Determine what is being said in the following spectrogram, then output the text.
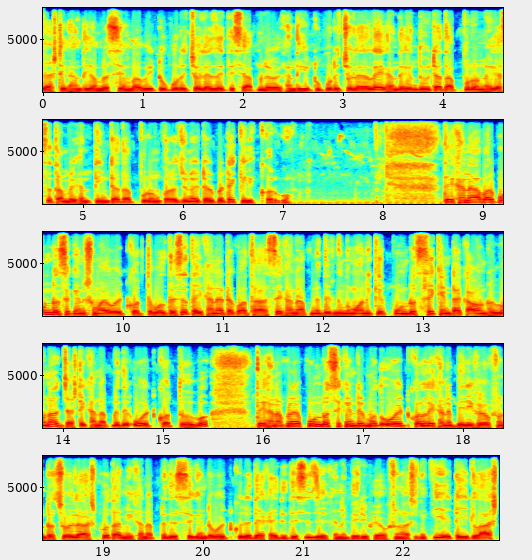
জাস্ট এখান থেকে আমরা সেমভাবেই টুপুরে চলে যাইতেছি। আপনারা এখান থেকে টুপুরে চলে গেলে এখান থেকে দুইটা দাপ পূরণ হয়ে গেছে। তো আমরা এখানে তিনটা দাপ পূরণ করার জন্য এটার উপরে ক্লিক করব। তো এখানে আবার পনেরো সেকেন্ড সময় ওয়েট করতে বলতেছে। তো এখানে একটা কথা আছে, এখানে আপনাদের কিন্তু অনেকের পনেরো সেকেন্ডটা কাউন্ট হবে না জাস্ট এখানে আপনাদের ওয়েট করতে হবে তো এখানে আপনারা পনেরো সেকেন্ডের মতো ওয়েট করলে এখানে ভেরিফাই অপশনটা চলে আসব। তো আমি এখানে আপনাদের সেকেন্ডটা ওয়েট করে দেখাই দিতেছি যে এখানে ভেরিফাই অপশন আসে নাকি। এটাই লাস্ট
